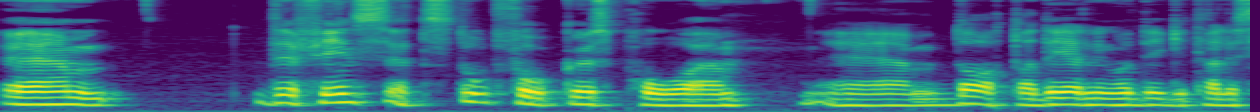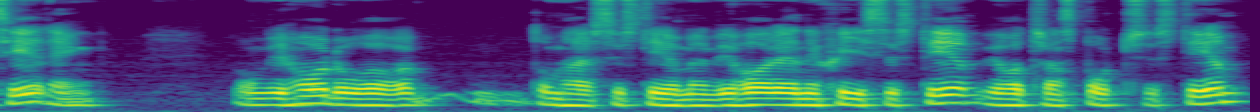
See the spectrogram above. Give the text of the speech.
Ehm, det finns ett stort fokus på ehm, datadelning och digitalisering. Om vi har då de här systemen, vi har energisystem, vi har transportsystem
